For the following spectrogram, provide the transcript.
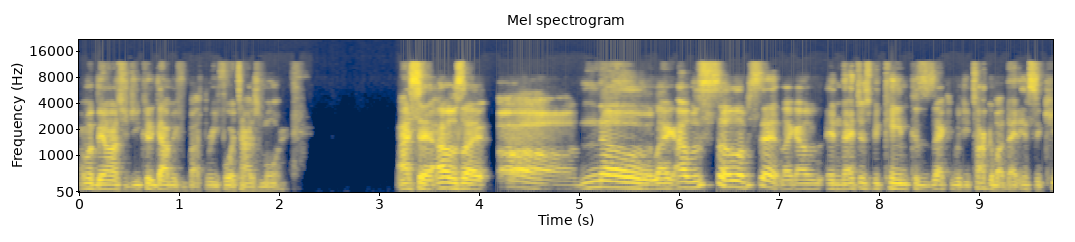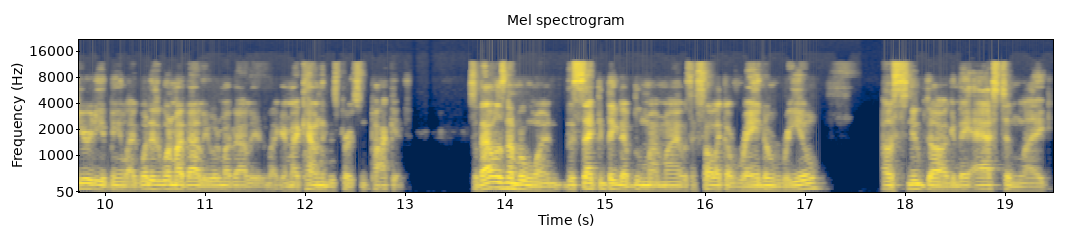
I'm gonna be honest with you, you could have got me for about three, four times more. I said, I was like, oh no, like I was so upset. Like I was, and that just became because exactly what you talk about that insecurity of being like, what is what am I value? What am I value? Like, am I counting this person's pocket? So that was number one. The second thing that blew my mind was I saw like a random reel of Snoop Dogg, and they asked him like,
